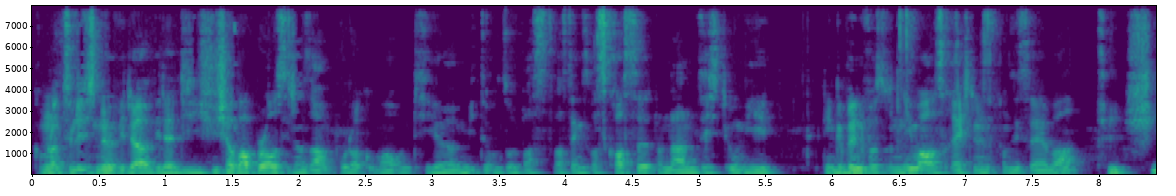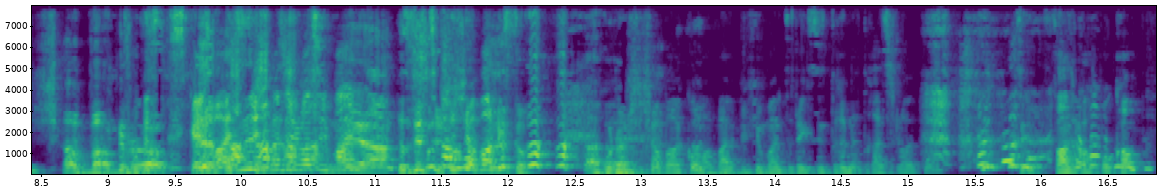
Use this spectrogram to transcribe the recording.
kommen natürlich ne, wieder, wieder die Shisha-Bar-Bros, die dann sagen, Bruder, guck mal, und hier Miete und so, was, was denkst du, was kostet? Und dann sich irgendwie den Gewinn fürs Unternehmen ausrechnen von sich selber. Die Shisha-Bar, Gell, weißt du nicht, weißt du nicht, was ich meine? Ja. Das ist die Shisha-Bar, so. Bruder, Shisha-Bar, guck mal, wie viel meinst du, denkst du, sind drin? 30 Leute? 20 Euro pro Kopf? Und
